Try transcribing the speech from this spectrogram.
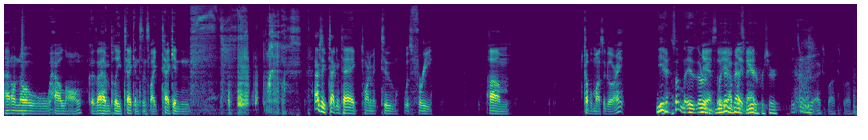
I don't know how long because I haven't played Tekken since like Tekken. Actually, Tekken Tag Tournament Two was free. Um, a couple months ago, right? Yeah, something is or Yeah, so within yeah, I the past year that. for sure. It's on your Xbox, probably.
